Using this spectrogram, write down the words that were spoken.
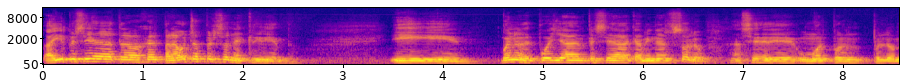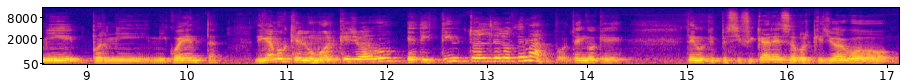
Ahí empecé a trabajar para otras personas escribiendo. Y bueno, después ya empecé a caminar solo, a hacer eh, humor por, por, lo mí, por mi, mi cuenta. Digamos que el humor que yo hago es distinto al de los demás. pues. Tengo, que, tengo que especificar eso, porque yo hago,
